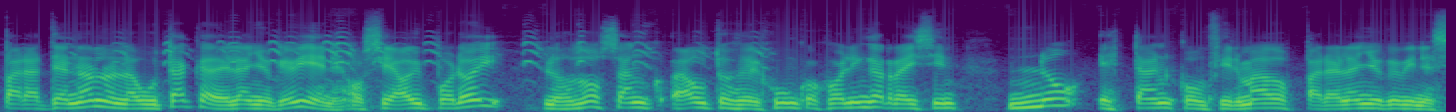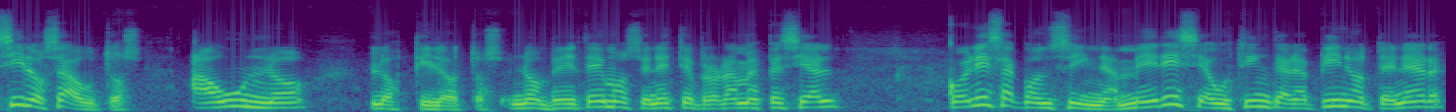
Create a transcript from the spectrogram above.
para tenerlo en la butaca del año que viene. O sea, hoy por hoy los dos autos del Junco Hollinger Racing no están confirmados para el año que viene. Sí los autos, aún no los pilotos. Nos metemos en este programa especial con esa consigna. ¿Merece Agustín Canapino tener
